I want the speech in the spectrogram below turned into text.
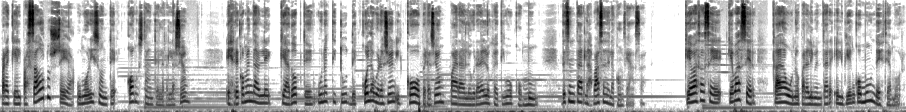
para que el pasado no sea un horizonte constante en la relación. Es recomendable que adopten una actitud de colaboración y cooperación para lograr el objetivo común de sentar las bases de la confianza. ¿Qué, vas a hacer, ¿Qué va a hacer cada uno para alimentar el bien común de este amor?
